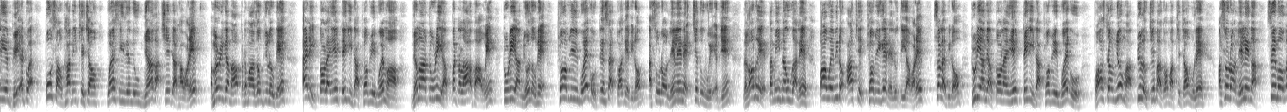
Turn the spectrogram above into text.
လျင်ဘေးအတွက်ပို့ဆောင်ထားပြီးဖြစ်ကြောင်းပွဲစီစဉ်သူများကရှင်းပြထားပါတယ်။အမေရိကန်မှာပထမဆုံးပြုလုပ်တဲ့အဲ့ဒီတော်လိုင်းရေးတေဂီတာဖျော်ဖြေပွဲမှာမြန်မာတူရိယာပတ်တလားအပါအဝင်တူရိယာမျိုးစုံနဲ့ဖျော်ဖြေပွဲကိုတင်ဆက်သွားခဲ့ပြီးတော့အဆိုတော်လင်းလင်းနဲ့ချစ်သူဝေအပြင်၎င်းတို့ရဲ့တမီးနှစ်ဦးကလည်းပါဝင်ပြီးတော့အားဖြည့်ဖျော်ဖြေခဲ့တယ်လို့သိရပါတယ်။ဆက်လက်ပြီးတော့ဒုတိယမြောက်တော်လိုင်းရေးတေဂီတာဖျော်ဖြေပွဲကို ဘော့စတွန်မြို့မှာပြုလုပ်ကျင်းပသွားမှာဖြစ်ကြောင်းကိုလည်းအဆိုတော်လင်းလင်းကစေမော်က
